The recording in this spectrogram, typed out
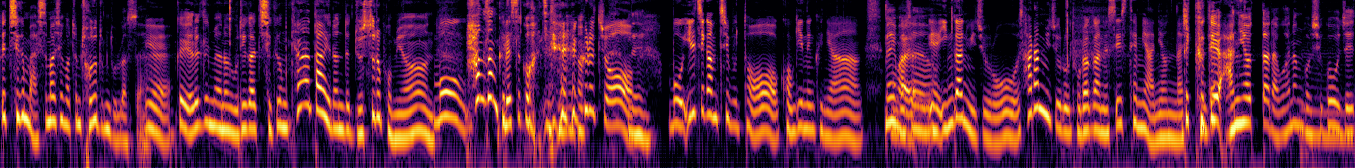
근데 지금 말씀하신 것처럼 저도 좀 놀랐어요. 예. 그러니까 예를 들면은 우리가 지금 캐나다 이런 데 뉴스를 보면 뭐 항상 그랬을 것 같아요. 그렇죠. 네. 뭐 일찌감치부터 거기는 그냥 네, 맞아요. 예, 인간 위주로 사람 위주로 돌아가는 시스템이 아니 었나 근데 싶은데 그게 아니었다라고 하는 것이고 음. 이제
